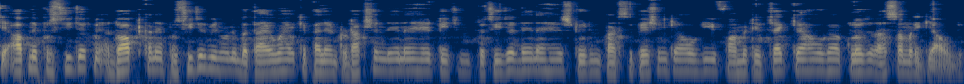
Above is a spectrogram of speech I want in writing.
कि आपने प्रोसीजर में अडॉप्ट करना है। प्रोसीजर भी इन्होंने बताया हुआ है कि पहले इंट्रोडक्शन देना है टीचिंग प्रोसीजर देना है स्टूडेंट पार्टिसिपेशन क्या होगी फॉर्मेटिव चेक क्या होगा क्लोजर समरी क्या होगी।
